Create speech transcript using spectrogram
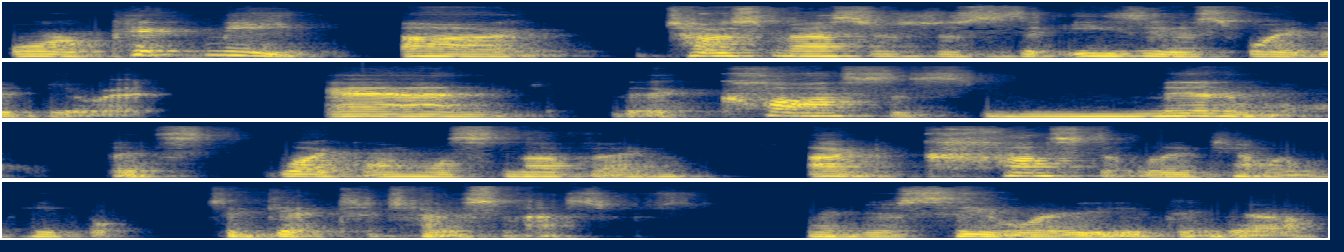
or pick me. Uh, Toastmasters is the easiest way to do it. And the cost is minimal. It's like almost nothing. I'm constantly telling people to get to Toastmasters and just see where you can go.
